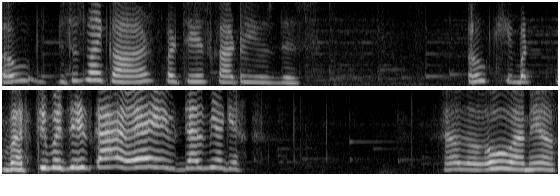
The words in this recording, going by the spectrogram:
Oh, this is my car. Purchase car to use this. Okay, but what to purchase car? Hey, tell me again. Hello. Oh, I'm here.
